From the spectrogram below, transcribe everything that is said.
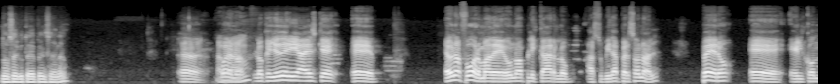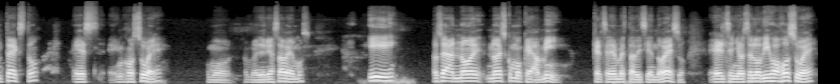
No sé qué ustedes pensarán. Ah, Abraham. bueno, lo que yo diría es que eh, es una forma de uno aplicarlo a su vida personal, pero eh, el contexto es en Josué, como la mayoría sabemos, y, o sea, no no es como que a mí que el Señor me está diciendo eso. El Señor se lo dijo a Josué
